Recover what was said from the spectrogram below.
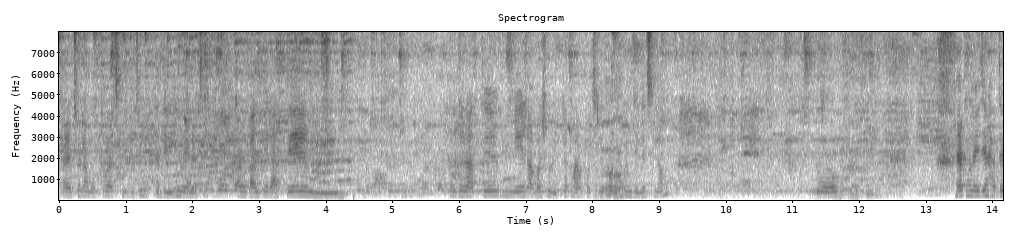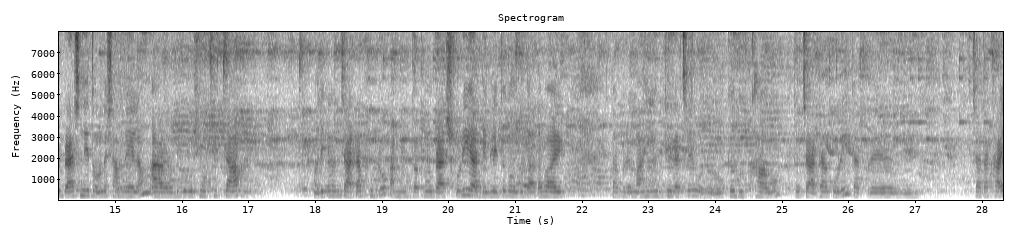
সাড়ে ছটা মতো, আজকে কিছু উঠতে দেরি হয়ে গেছে। কারণ কালকে রাতে কালকে রাতে মেয়ের আবার শরীরটা খারাপ হচ্ছিল, তো অনেকক্ষণ জেগেছিলাম। তো এখন এই যে হাতে ব্রাশ নিয়ে তোমাদের সামনে এলাম, আর ওদিকে বসিয়েছি চা। ওদিকে এখন চাটা ফুটুক, আমি ততক্ষণ ব্রাশ করি, আর দেখলেই তো তোমাদের দাদা ভাই তারপরে মাহি উঠে গেছে, ওদের ওকেও দুধ খাওয়াবো। তো চাটা করি, তারপরে চাটা খাই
